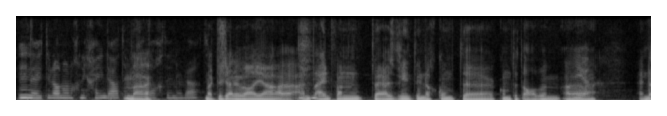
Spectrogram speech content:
nee, toen hadden we nog niet, geen datum maar, gedacht, inderdaad. Maar toen zeiden we wel, ja, aan het eind van 2023 komt, uh, komt het album. Ja. En de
